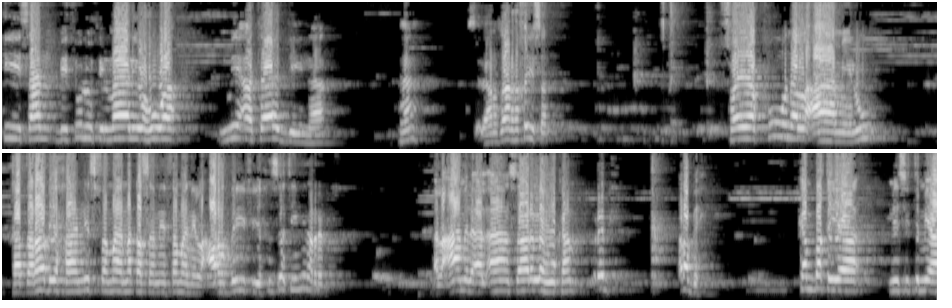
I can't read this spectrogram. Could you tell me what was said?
kiisan bihuluثi اlmaali wa huwa miata diinaar saan rakiisan fayakuuna alcaamilu qad rabixa nisfa maa naqasa min hamani alcardi fii xisatihi min aribx alcaamil alaan saara lahu kam ribx rabix kam baqiya min sita mia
